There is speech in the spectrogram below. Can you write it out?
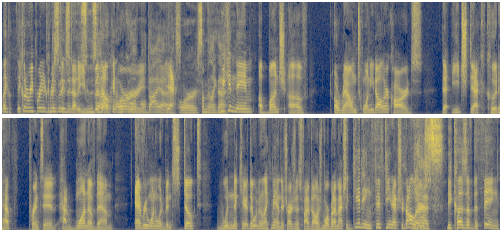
like they could have reprinted Could Rhystic Study, Vedalken Orrery. Moldiah yes, or something like that. we can name a bunch of around twenty dollar cards that each deck could have printed. Had one of them, everyone would have been stoked. Wouldn't have cared. They would have been like, "Man, they're charging us five dollars more, but I'm actually getting fifteen extra dollars Yes. because of the thing."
